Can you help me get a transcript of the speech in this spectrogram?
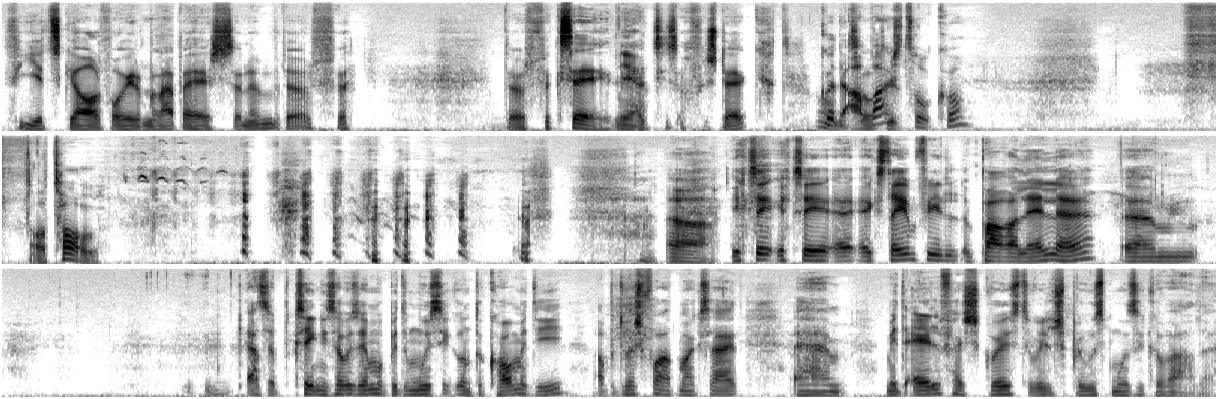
40 Jahre von ihrem Leben hast du sie nicht mehr dürfen, dürfen sehen. Ja. hat sie sich versteckt. Gut, so aber die- ist zurückgekommen. Oh, toll. Ja. Ich sehe ich sehe, äh, extrem viele Parallelen. Ähm, also sehe ich sowieso immer bei der Musik und der Comedy. Aber du hast vorhin mal gesagt, ähm, mit elf hast du gewusst, du willst Bluesmusiker werden.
